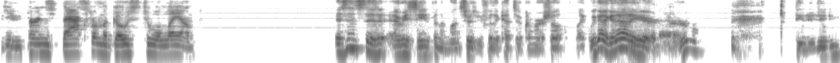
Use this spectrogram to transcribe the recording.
it turned back from a ghost to a lamp. Isn't this the- every scene from the Munsters before they cut to a commercial? Like, we gotta get out of here.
